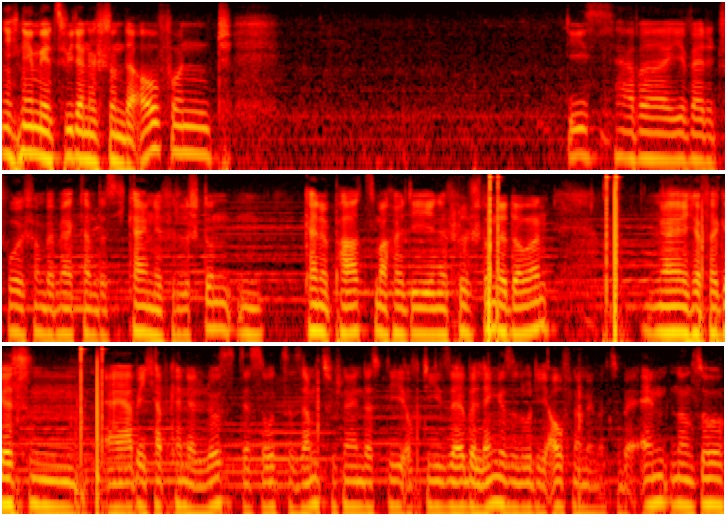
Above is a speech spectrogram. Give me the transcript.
Ich nehme jetzt wieder eine Stunde auf und dies, aber ihr werdet wohl schon bemerkt haben, dass ich keine Viertelstunden, keine Parts mache, die eine Viertelstunde dauern. Ja, ich habe vergessen, ja, aber ich habe keine Lust, das so zusammenzuschneiden, dass die auf dieselbe Länge sind, so die Aufnahme immer zu beenden und so.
